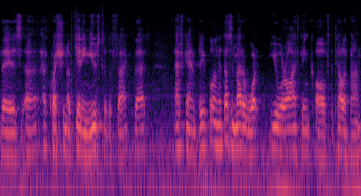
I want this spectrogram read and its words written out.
there's a, a question of getting used to the fact that Afghan people, and it doesn't matter what you or I think of the Taliban,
